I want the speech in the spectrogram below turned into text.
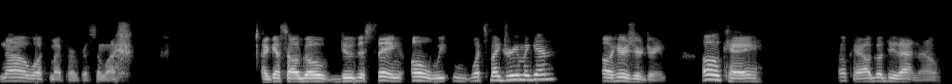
now what's my purpose in life? I guess I'll go do this thing. Oh, we, what's my dream again? Oh, here's your dream. Okay. Okay, I'll go do that now.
